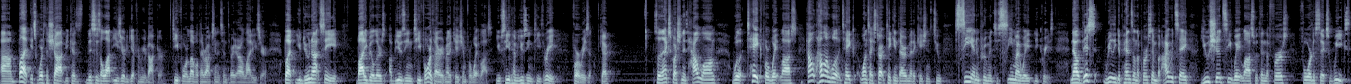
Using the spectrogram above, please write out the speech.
Um, but it's worth a shot because this is a lot easier to get from your doctor. T4, levothyroxine and synthroid are a lot easier. But you do not see bodybuilders abusing T4 thyroid medication for weight loss. You see them using T3 for a reason. Okay. So the next question is how long will it take for weight loss? How, how long will it take once I start taking thyroid medications to see an improvement, to see my weight decrease? Now, this really depends on the person, but I would say you should see weight loss within the first four to six weeks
